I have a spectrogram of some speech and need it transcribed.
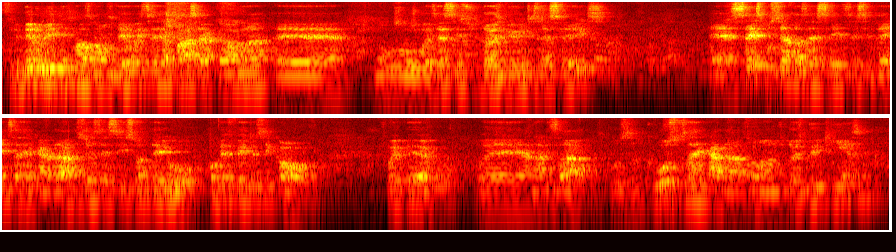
O primeiro item que nós vamos ver vai ser repasse à Câmara é, no exercício de 2016, é, 6% das receitas excedentes arrecadadas do exercício anterior. Como é feito esse cálculo? Foi pego, é, analisado os custos arrecadados no ano de 2015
